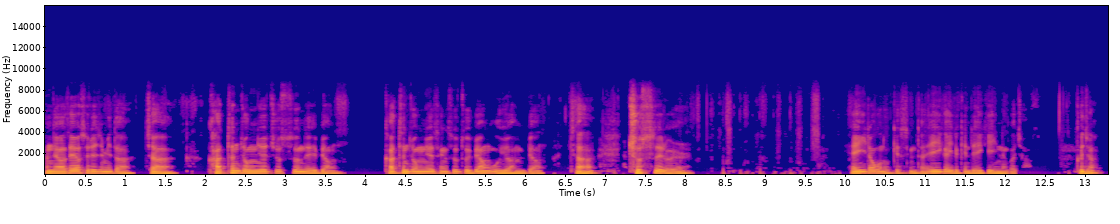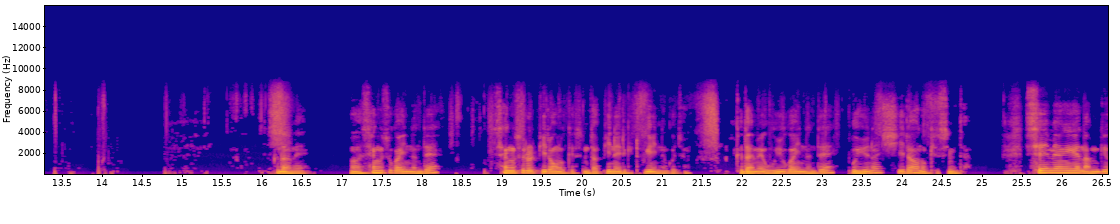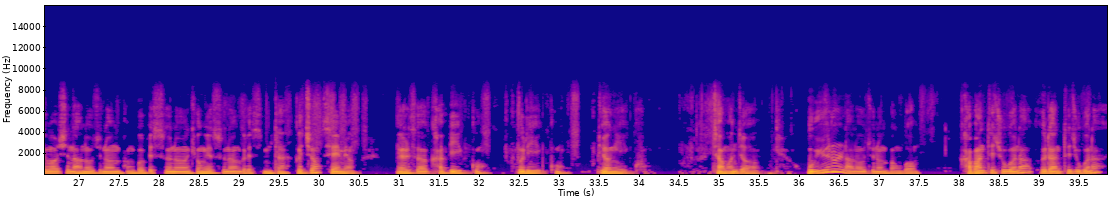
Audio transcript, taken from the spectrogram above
안녕하세요. 수리지입니다. 자, 같은 종류의 주스 4병, 같은 종류의 생수 2병, 우유 1병. 자, 주스를 A라고 놓겠습니다. A가 이렇게 4개 있는 거죠. 그죠? 그 다음에 어, 생수가 있는데 생수를 B라고 놓겠습니다. B는 이렇게 두 개 있는 거죠. 그 다음에 우유가 있는데 우유는 C라고 놓겠습니다. 세 명에게 남김없이 나눠주는 방법의 수는 경우의 수는 그랬습니다. 그렇죠? 세 명. 들어서 갑이 있고 을이 있고 병이 있고 자 먼저 우유를 나눠주는 방법 갑한테 주거나 을한테 주거나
